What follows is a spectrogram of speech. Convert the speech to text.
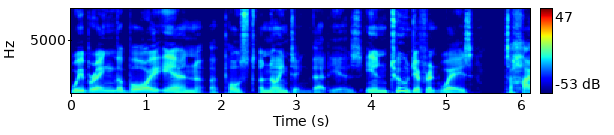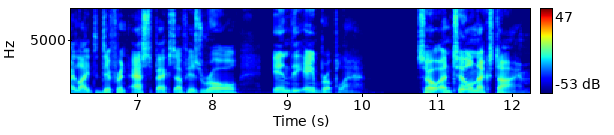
we bring the boy in, post anointing, that is, in two different ways to highlight different aspects of his role in the Abra plan. So until next time,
